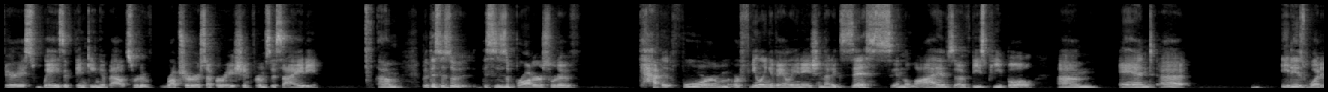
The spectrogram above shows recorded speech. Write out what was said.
various ways of thinking about sort of rupture or separation from society. Um, but this is a this is a broader sort of form or feeling of alienation that exists in the lives of these people, um, and uh, it is what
